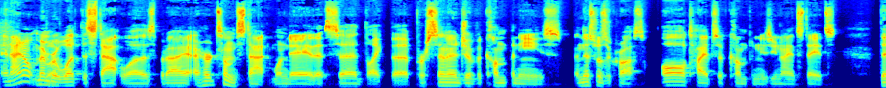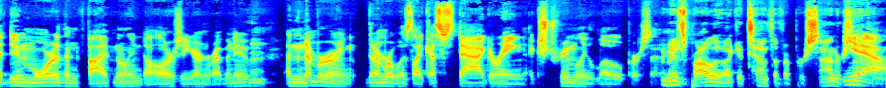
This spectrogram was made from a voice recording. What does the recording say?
And I don't remember But- what the stat was, but I, I heard some stat one day that said like the percentage of companies, and this was across all types of companies, in the United States, that do more than five million dollars a year in revenue, Mm. and the number the number was like a staggering, extremely low percent. I mean, it's probably like a tenth of a percent or something. yeah,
